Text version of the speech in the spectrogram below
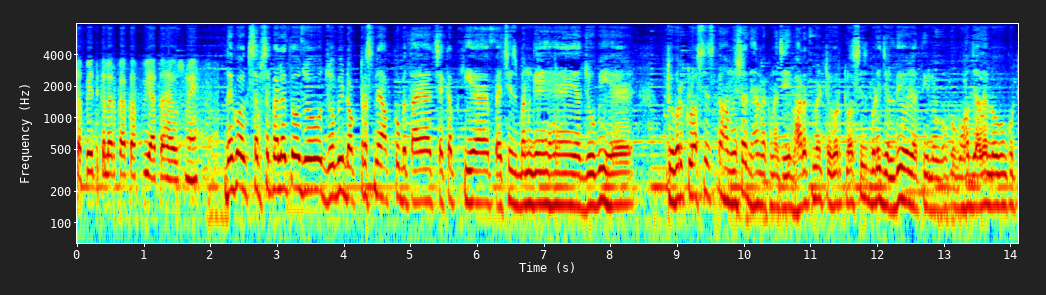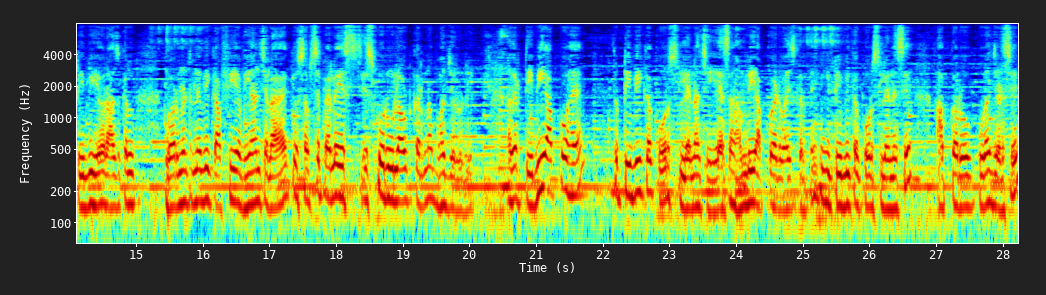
सफ़ेद कलर का कफ भी आता है उसमें। देखो, सबसे पहले तो जो जो भी डॉक्टर्स ने आपको बताया चेकअप किया है पैचेस बन गए हैं या जो भी है ट्यूबर ट्यूबरक्लोसिस का हमेशा ध्यान रखना चाहिए। भारत में ट्यूबर ट्यूबरक्लोसिस बड़ी जल्दी हो जाती है लोगों को, बहुत ज़्यादा लोगों को टीबी है और आजकल गवर्नमेंट ने भी काफ़ी अभियान चलाया है कि सबसे पहले इस, इसको रूल आउट करना बहुत ज़रूरी है। अगर टीबी आपको है तो टीबी का कोर्स लेना चाहिए। ऐसा हम भी आपको एडवाइस करते हैं क्योंकि टीबी का कोर्स लेने से आपका रोग पूरा जड़ से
